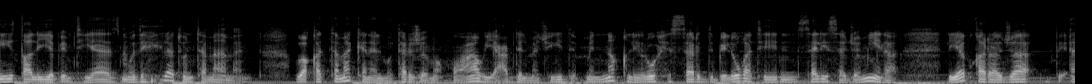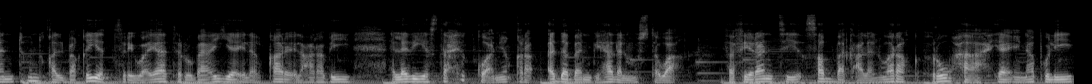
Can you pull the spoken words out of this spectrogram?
إيطالية بامتياز مذهلة تماما وقد تمكن المترجم معاوية عبد المجيد من نقل روح السرد بلغة سلسة جميلة ليبقى الرجاء بأن تنقل بقية روايات الرباعية إلى القارئ العربي الذي يستحق أن يقرأ أدبا بهذا المستوى. ففيرنتي صبت على الورق روح أحياء نابولي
